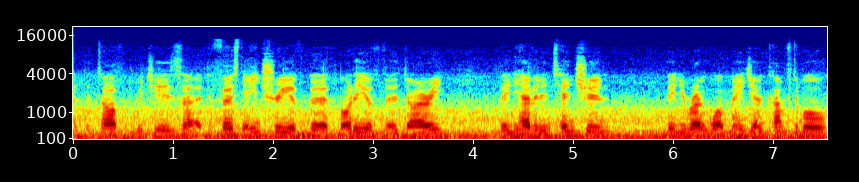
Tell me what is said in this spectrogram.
at the top, which is uh, the first entry of the body of the diary. Then you have an intention. Then you wrote what made you uncomfortable.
